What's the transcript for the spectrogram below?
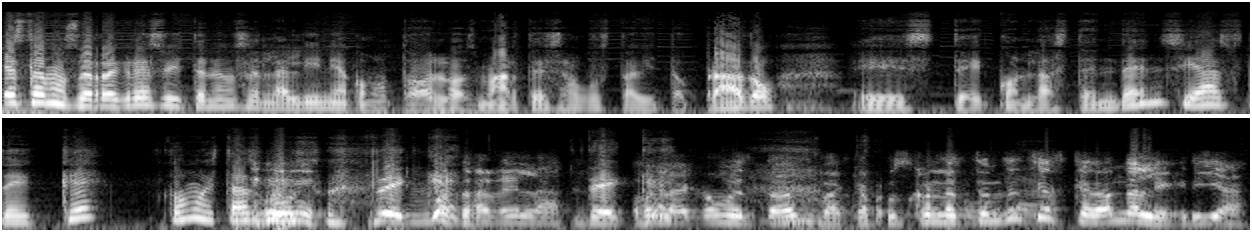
Ya estamos de regreso y tenemos en la línea, como todos los martes, a Gustavito Prado, este, con las tendencias de qué. ¿Cómo estás, Gus? ¿De qué? ¿De qué? Hola, ¿cómo estás, Maca? Pues con las tendencias que dan alegría,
